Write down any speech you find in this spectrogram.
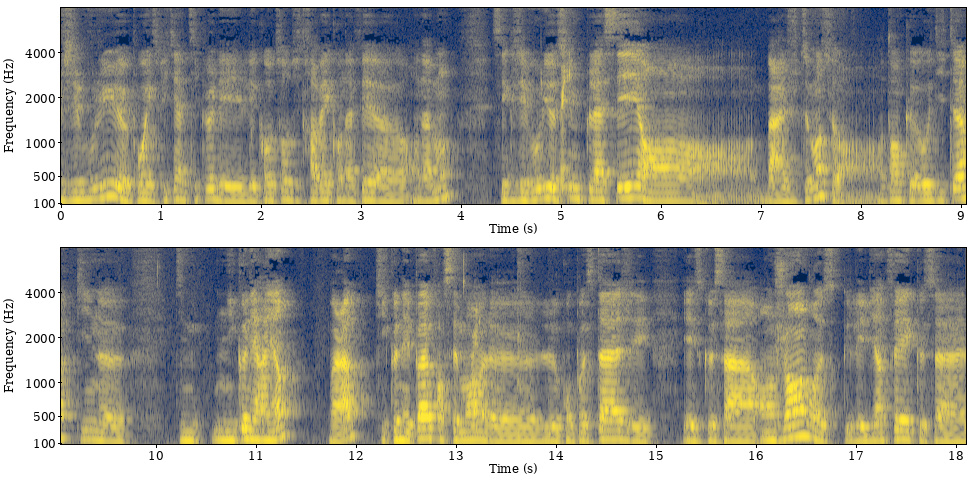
j'ai voulu, pour expliquer un petit peu les, les contours du travail qu'on a fait en amont, c'est que j'ai voulu aussi me placer en, bah, justement en, tant qu'auditeur qui ne n'y connaît rien, voilà, qui connaît pas forcément le, le, compostage et, et, ce que ça engendre, ce que, les bienfaits que ça,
